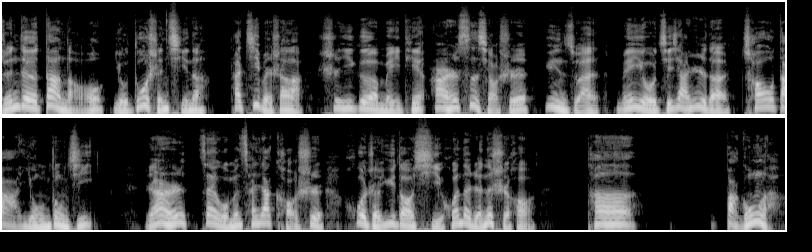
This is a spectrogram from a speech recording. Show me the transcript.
人的大脑有多神奇呢？它基本上啊是一个每天二十四小时运转、没有节假日的超大永动机。然而，在我们参加考试或者遇到喜欢的人的时候，它罢工了。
